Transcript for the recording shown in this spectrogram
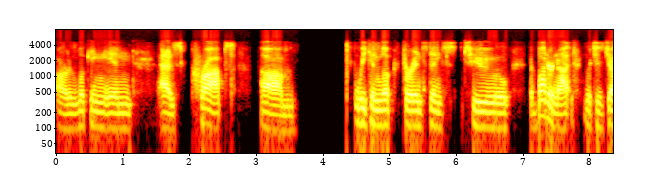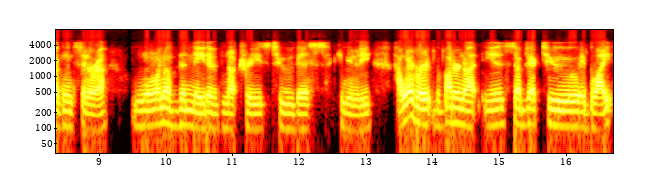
are looking in as crops, um, we can look, for instance, to the butternut, which is Juglans cinerea, one of the native nut trees to this community. However, the butternut is subject to a blight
